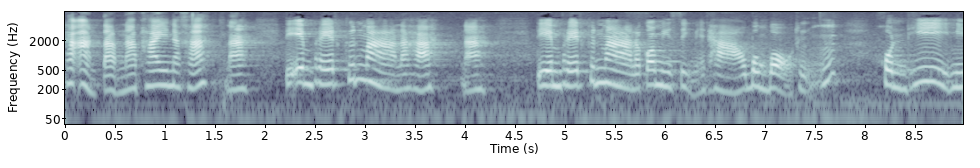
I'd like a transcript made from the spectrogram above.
ถ้าอ่านตามหน้าไพ่นะคะนะดีเอ็มเพรสขึ้นมานะคะนะดีเอ็มเพรสขึ้นมาแล้วก็มีสิ่งไม้เท้าบ่งบอกถึง คนที่มี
